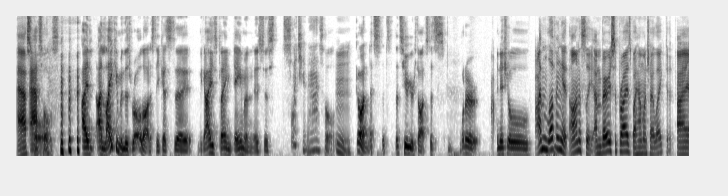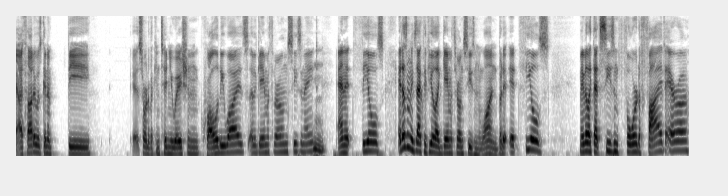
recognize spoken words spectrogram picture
asshole. assholes. I I like him in this role honestly because the the guy he's playing Daemon is just such an asshole. Mm. Go on, let's let's let's hear your thoughts. Let's what are initial I'm loving it, honestly. I'm very surprised by how much I liked it. I, I thought it was going to be sort of a continuation quality wise of Game of Thrones season 8. Mm. And it feels, it doesn't exactly feel like Game of Thrones season 1, but it, it feels maybe like that season 4 to 5 era.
